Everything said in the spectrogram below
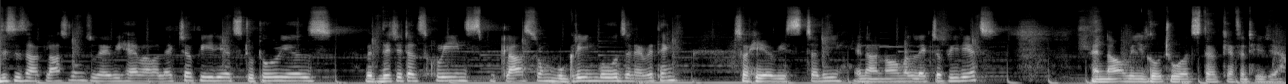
this is our classrooms where we have our lecture periods, tutorials with digital screens, classroom green boards and everything. So here we study in our normal lecture periods. And now we'll go towards the cafeteria.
